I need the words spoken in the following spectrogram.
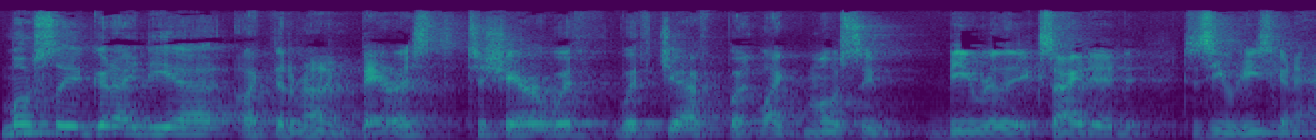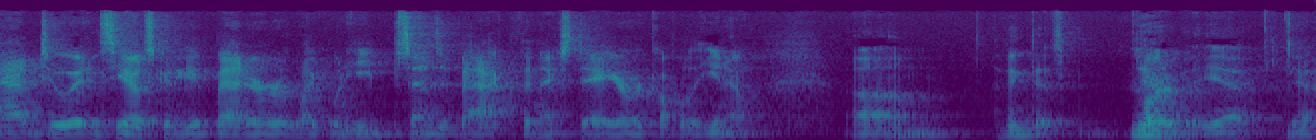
mostly a good idea like that i'm not embarrassed to share with with jeff but like mostly be really excited to see what he's going to add to it and see how it's going to get better like when he sends it back the next day or a couple of you know um, i think that's part yeah. of it yeah yeah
